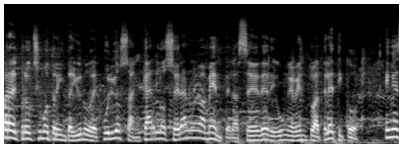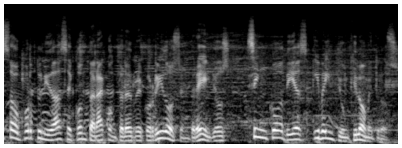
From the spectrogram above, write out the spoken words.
Para el próximo 31 de julio, San Carlos será nuevamente la sede de un evento atlético. En esta oportunidad se contará con tres recorridos, entre ellos 5, 10 y 21 kilómetros.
